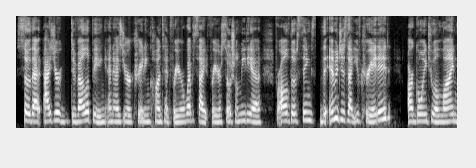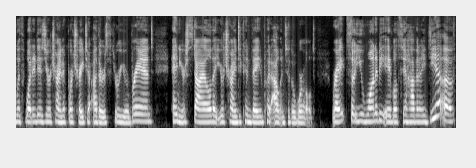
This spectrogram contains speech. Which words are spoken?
So that as you're developing and as you're creating content for your website, for your social media, for all of those things, the images that you've created are going to align with what it is you're trying to portray to others through your brand and your style that you're trying to convey and put out into the world, right? So you want to be able to have an idea of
